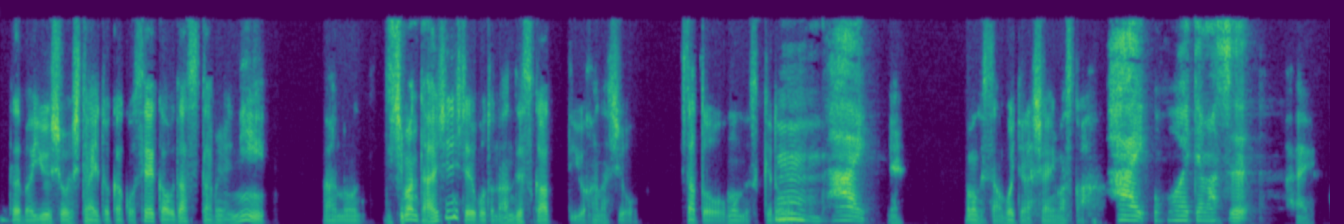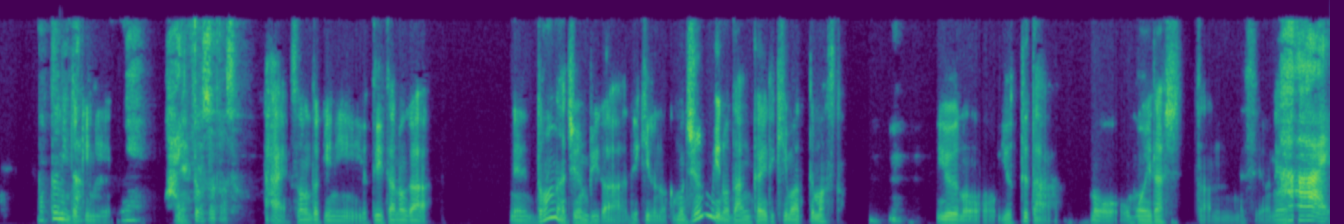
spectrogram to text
例えば優勝したいとか、こう、成果を出すために、あの、一番大事にしていること何ですかっていう話をしたと思うんですけど、うん。はい。山口さん覚えてらっしゃいますか？はい。覚えてます。はい。もうとにかくね。はい。ねどうぞどうぞ。はい。その時に言っていたのが、ね、どんな準備ができるのか、もう準備の段階で決まってますとうんいうのを言ってたのを思い出したんですよね。はい。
